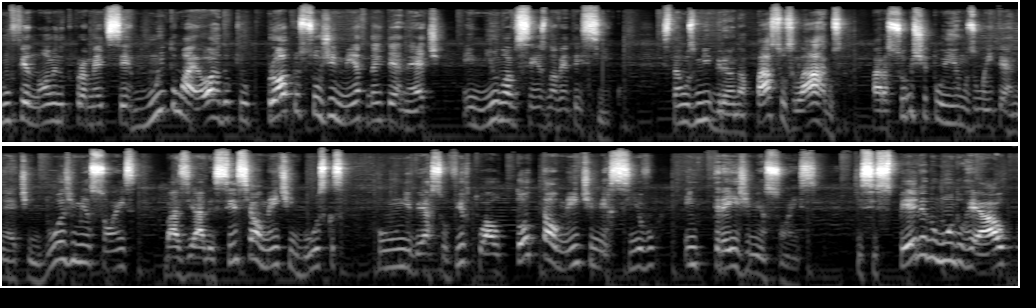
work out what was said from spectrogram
num fenômeno que promete ser muito maior do que o próprio surgimento da internet em 1995. Estamos migrando a passos largos para substituirmos uma internet em duas dimensões, baseada essencialmente em buscas, com um universo virtual totalmente imersivo em três dimensões, que se espelha no mundo real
